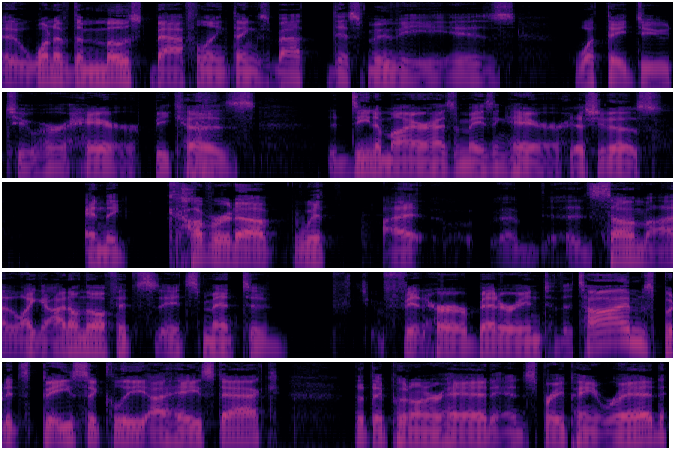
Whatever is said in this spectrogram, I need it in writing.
one of the most baffling things about this movie is what they do to her hair because Dina Meyer has amazing hair, Yes, she does. and they cover it up with I uh, some I like I don't know if it's it's meant to fit her better into the times, but it's basically a haystack that they put on her head and spray paint red.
